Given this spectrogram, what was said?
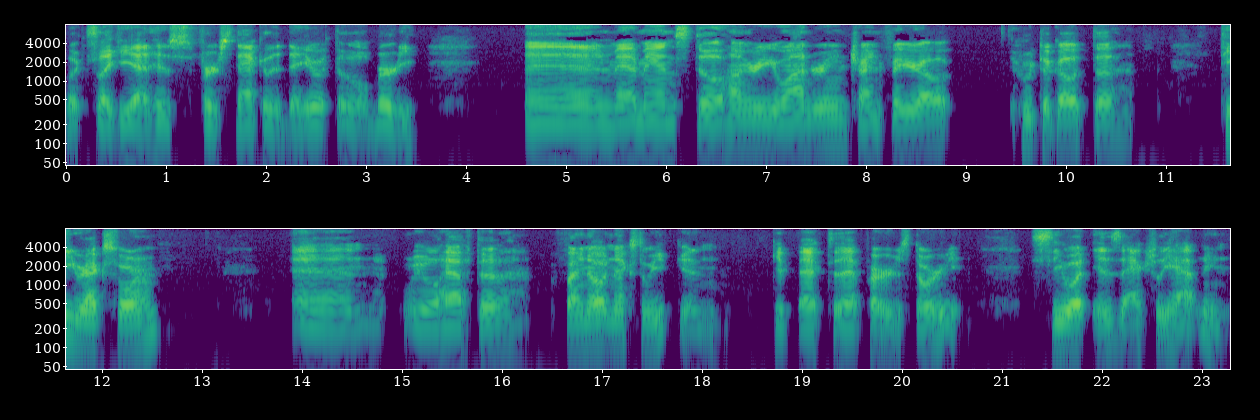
looks like he had his first snack of the day with the little birdie. And Madman's still hungry, wandering, trying to figure out who took out the T Rex for him. And we will have to find out next week and get back to that part of the story. See what is actually happening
